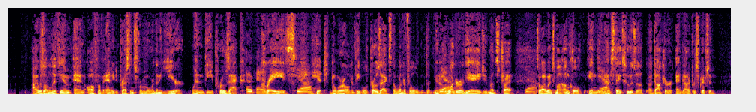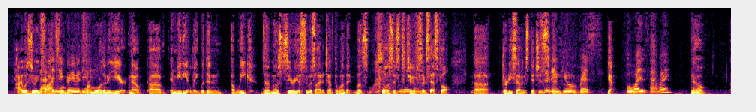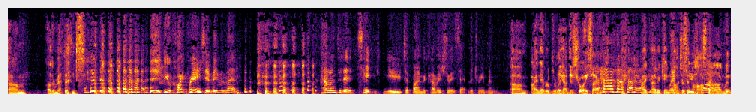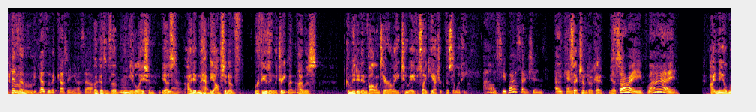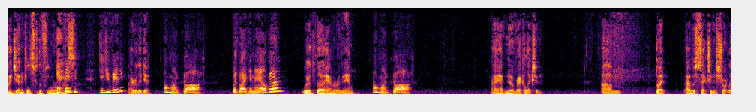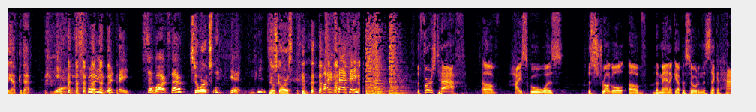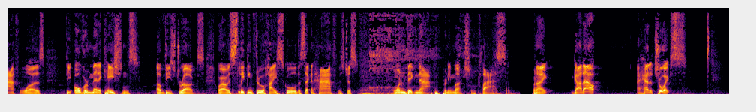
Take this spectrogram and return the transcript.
I was on lithium and off of antidepressants for more than a year when the Prozac Okay. craze Yeah. hit the world. And people, Prozac's the wonderful, the, you know, Yeah. the wonder of the age. You must try it. Yeah. So I went to my uncle in the Yeah. United States, who is a, a doctor, and got a prescription. I was doing That didn't for more, for more than a year. No, uh, immediately within a week, the most serious suicide attempt, the one that was closest to successful, uh, 37 stitches. Putting and- your wrist yeah, always that way? no, um, other methods. You were quite creative even then. How long did it take you to find the courage to accept the treatment? Um, I never really had the choice. I, I, I, I became conscious in a hospital and went, because, hmm, of, because of the cutting yourself. because of the mutilation. Yes. Yeah. I didn't have the option of refusing the treatment. I was committed involuntarily to a psychiatric facility. oh, so you were sectioned. Okay. Sectioned, okay. Yes. Sorry, why? I nailed my genitals to the floor once. Did you really? I really did. Oh my god. With like a nail gun? With a hammer and nail. Oh my god. I have no recollection. Um, but I was sectioned shortly after that. Yes, well, you would be. Still works though? Still works. Yeah. No scars. Wife's happy. The first half of high school was the struggle of the manic episode, and the second half was the over medications of these drugs. Where I was sleeping through high school, the second half was just one big nap, pretty much, in class. When I got out, I had a choice.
